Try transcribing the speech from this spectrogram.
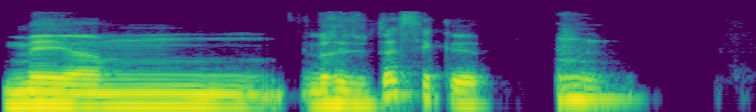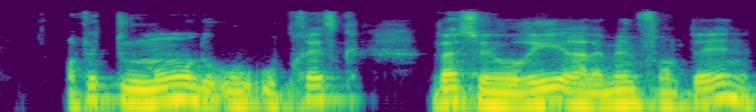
Mais le résultat, c'est que en fait, tout le monde, ou presque, va se nourrir à la même fontaine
